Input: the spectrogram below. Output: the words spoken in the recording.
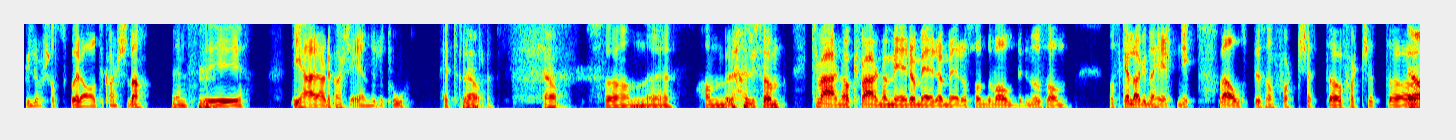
Billover-shots på rad, kanskje, da. Mens mm. i de her er det kanskje én eller to etter hverandre. Ja. Ja. Så han, eh, han liksom kverna og kverna mer og mer og mer og sånn. Det var aldri noe sånn Nå skal jeg lage noe helt nytt. Det er alltid sånn fortsette og fortsette og ja.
